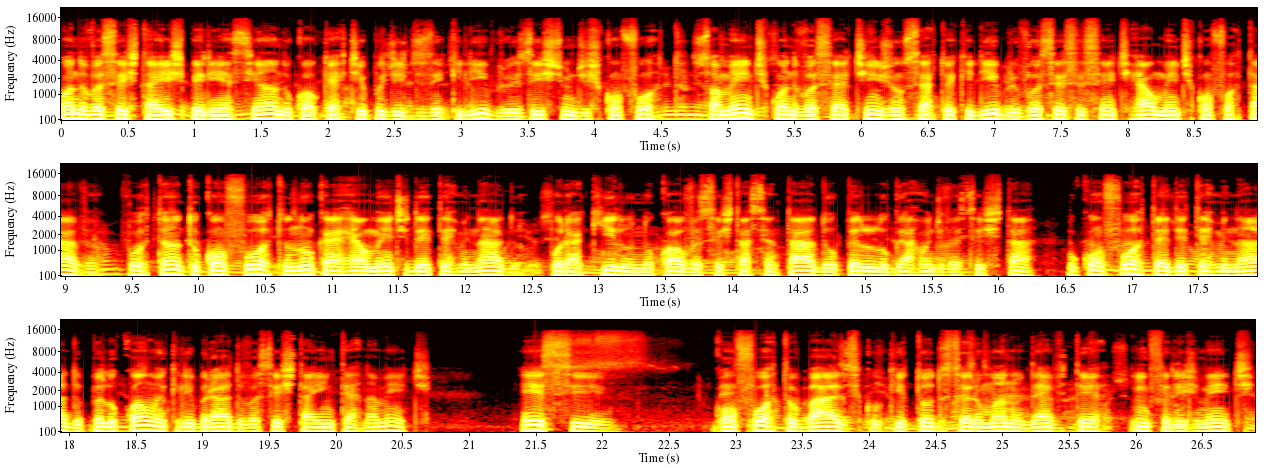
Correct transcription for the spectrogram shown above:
Quando você está experienciando qualquer tipo de desequilíbrio, existe um desconforto. Somente quando você atinge um certo equilíbrio, você se sente realmente confortável. Portanto, o conforto nunca é realmente determinado por aquilo no qual você está sentado ou pelo lugar onde você está. O conforto é determinado pelo quão equilibrado você está internamente. Esse conforto básico que todo ser humano deve ter, infelizmente,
